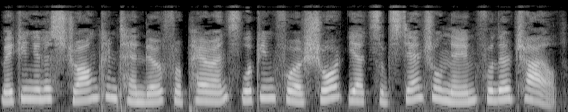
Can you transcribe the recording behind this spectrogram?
making it a strong contender for parents looking for a short yet substantial name for their child.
